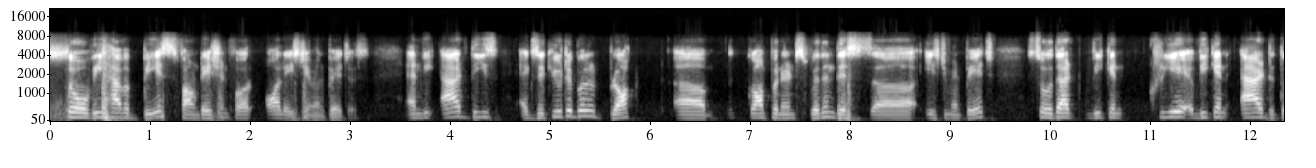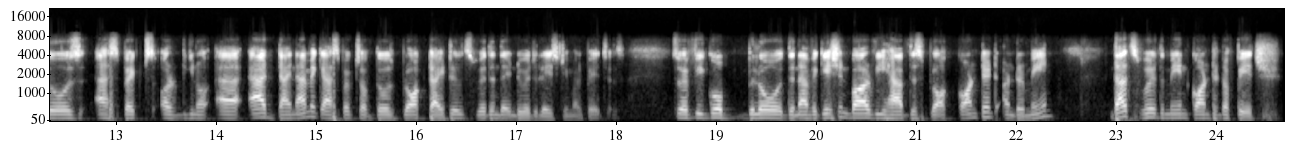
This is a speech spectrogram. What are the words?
So we have a base foundation for all HTML pages. And we add these executable block uh, components within this uh, HTML page so that we can create we can add those aspects or you know uh, add dynamic aspects of those block titles within the individual html pages. So if we go below the navigation bar we have this block content under main. That's where the main content of page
